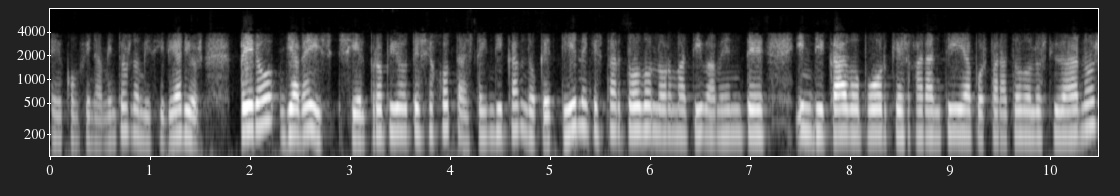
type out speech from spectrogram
eh, confinamientos domiciliarios. Pero ya veis, si el propio TSJ está indicando que tiene que estar todo normativamente indicado porque es garantía pues para todos los ciudadanos,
